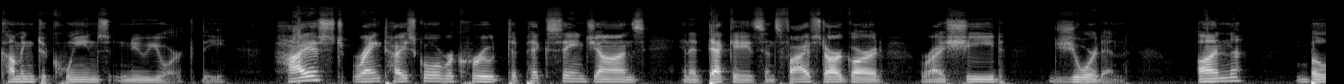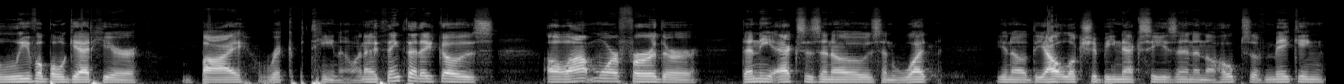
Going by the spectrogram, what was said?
coming to Queens, New York. The highest ranked high school recruit to pick St. John's in a decade since five star guard Rysheed Jordan. Unbelievable get here by Rick Pitino. And I think that it goes a lot more further than the X's and O's and what you know the outlook should be next season and the hopes of making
